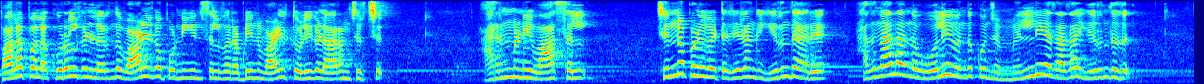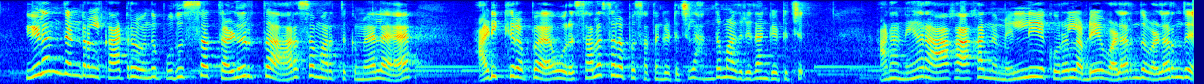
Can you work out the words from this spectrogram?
பல பல குரல்கள்லேருந்து வாழ்க பொன்னியின் செல்வர் அப்படின்னு வாழ்த்தொழிகள் ஆரம்பிச்சிருச்சு. அரண்மனை வாசல் சின்ன பழுவேட்டரையர் அங்கே இருந்தார். அதனால அந்த ஒலி வந்து கொஞ்சம் மெல்லியதாக தான் இருந்தது. இளந்தென்றல் காற்று வந்து புதுசாக தளிர்த்த அரச மரத்துக்கு மேலே அடிக்கிறப்ப ஒரு சலசலப்பு சத்தம் கேட்டுச்சுல அந்த மாதிரி தான் கேட்டுச்சு. ஆனால் நேரம் ஆக ஆக அந்த மெல்லிய குரல் அப்படியே வளர்ந்து வளர்ந்து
